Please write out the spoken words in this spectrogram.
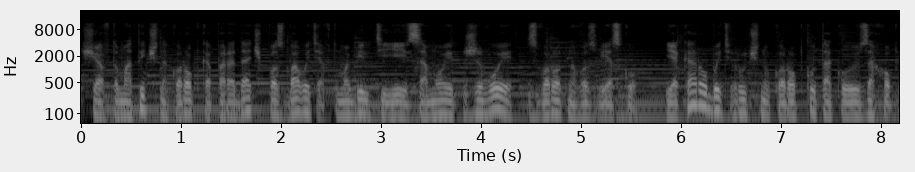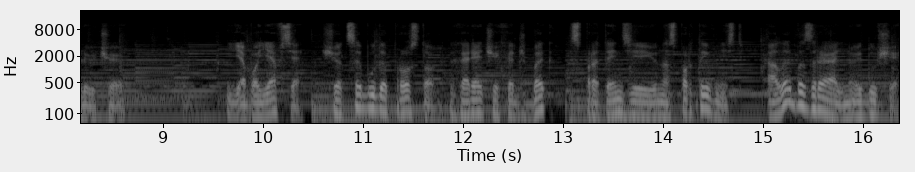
що автоматична коробка передач позбавить автомобіль тієї самої живої зворотного зв'язку, яка робить ручну коробку такою захоплюючою. Я боявся, що це буде просто гарячий хеджбек з претензією на спортивність, але без реальної душі.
